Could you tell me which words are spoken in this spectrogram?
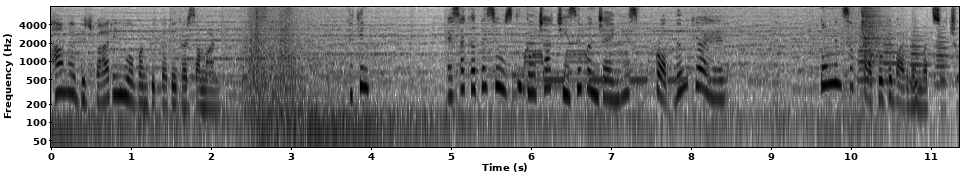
हाँ मैं भिजवा रही हूँ अवंतिका के घर सामान। लेकिन ऐसा करने से उसकी दो चार चीज़ें बन जाएँगी। इसमें प्रॉब्लम क्या है? तुम इन सब बातों के बारे में मत सोचो।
